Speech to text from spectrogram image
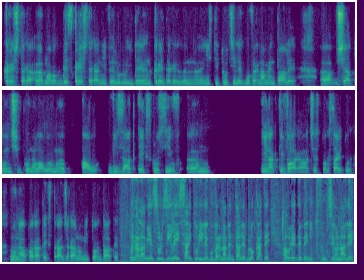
creșterea, uh, mă rog, descreșterea nivelului de încredere în instituțiile guvernamentale uh, și atunci, până la urmă, au vizat exclusiv um, inactivarea acestor site-uri, nu neapărat extragerea anumitor date. Până la miezul zilei, site-urile guvernamentale blocate au redevenit funcționale.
